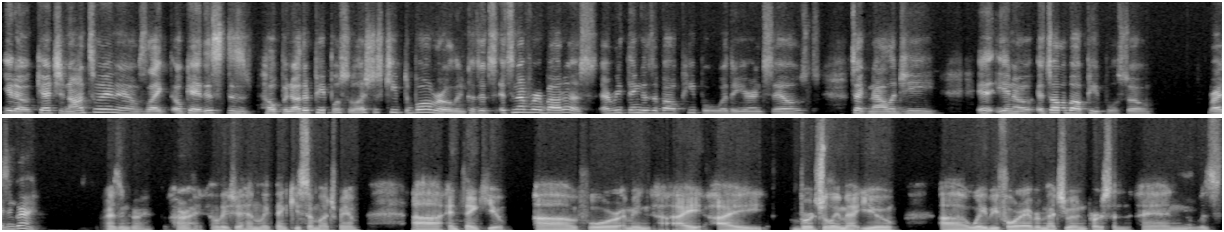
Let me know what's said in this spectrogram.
you know catching on to it and i was like okay this is helping other people so let's just keep the ball rolling. Because it's it's never about us. Everything is about people whether you're in sales technology it, you know it's all about people. So rise and grind. Rise and grind. All right alesia hendley thank you so much ma'am. Uh, and thank you uh, for i mean i i virtually met you uh, way before i ever met you in person and was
